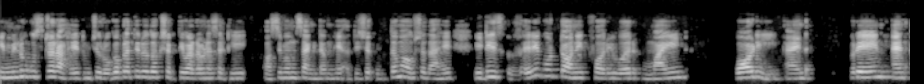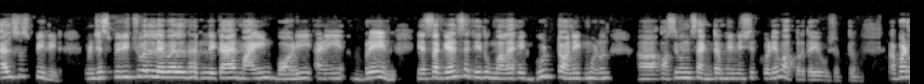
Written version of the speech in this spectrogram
इम्युनो बुस्टर आहे. तुमची रोगप्रतिरोधक शक्ती वाढवण्यासाठी ऑसिमम सँक्टम हे अतिशय उत्तम औषध आहे. It is very good tonic for your mind, body and brain and also spirit म्हणजे स्पिरिच्युअल लेवल धरले काय माइंड, बॉडी आणि ब्रेन या सगळ्यांसाठी तुम्हाला एक गुड टॉनिक म्हणून ऑसिमम सँगटम हे निश्चितपणे वापरता येऊ शकतं. आपण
